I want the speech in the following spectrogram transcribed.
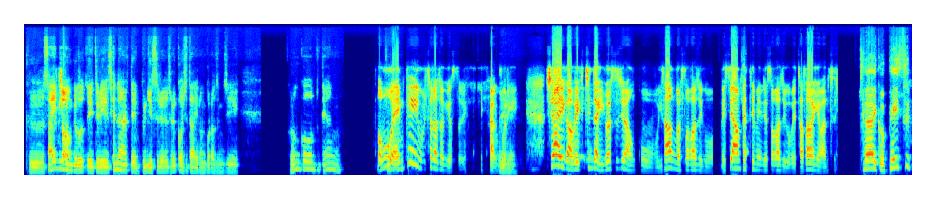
그 사이비 그쵸. 종교들이 세뇌할 때 Bliss를 쓸 것이다 이런 거라든지 그런 건 그냥 너무 좀- MK Ultra적이었어요. 약물이. 네. CIA가 왜 진작 이걸 쓰지 않고 뭐 이상한 걸 써가지고 메스암페타민을 써가지고 왜 자살하게 만드지? 차라리 그 페이스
